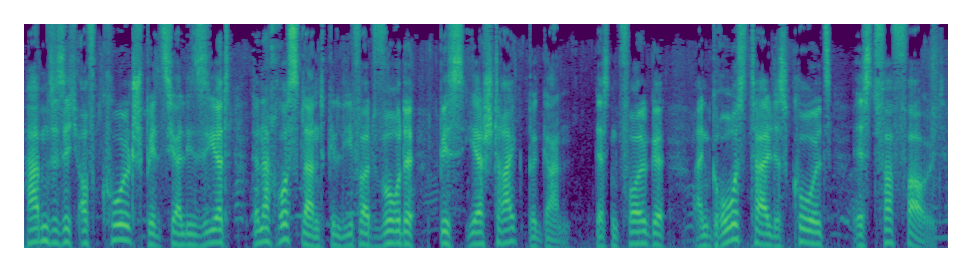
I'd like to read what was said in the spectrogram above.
haben sie sich auf Kohl spezialisiert, der nach Russland geliefert wurde, bis ihr Streik begann. Dessen Folge, ein Großteil des Kohls ist verfault.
